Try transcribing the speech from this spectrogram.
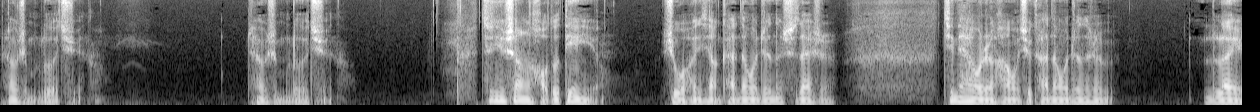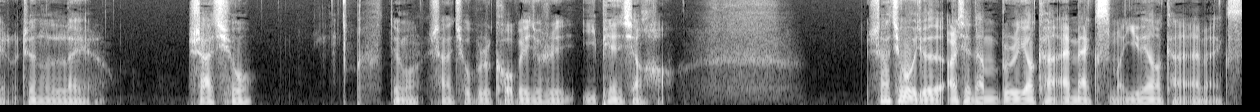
还有什么乐趣呢？还有什么乐趣呢？最近上了好多电影，是我很想看，但我真的实在是，今天还有人喊我去看，但我真的是累了，真的累了。沙丘，对吗？沙丘不是口碑就是一片向好。沙丘我觉得，而且他们不是要看 IMAX 吗？一定要看 IMAX。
